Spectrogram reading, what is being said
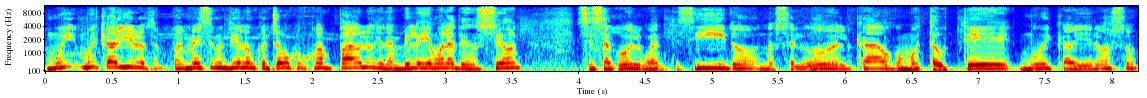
muy, muy caballero. Pues me dice que un día lo encontramos con Juan Pablo, que también le llamó la atención. Se sacó el guantecito, nos saludó del cabo, ¿cómo está usted? Muy caballeroso.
